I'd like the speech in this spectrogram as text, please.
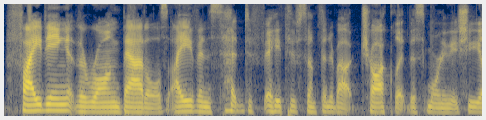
fighting the wrong battles. I even said to Faith something about chocolate this morning that she,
